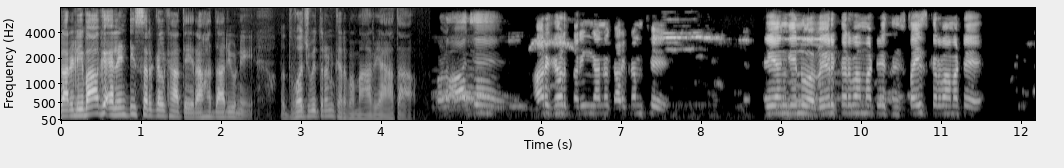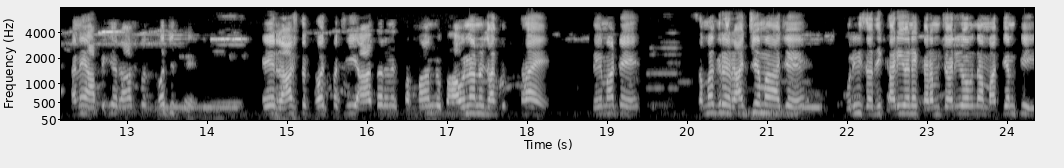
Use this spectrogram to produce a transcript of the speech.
કારડીબાગ એલએનટી સર્કલ ખાતે રાહદારીઓને ધ્વજ વિતરણ કરવામાં આવ્યા હતા. પણ આજે હર ઘર તરિંગાનો કાર્યક્રમ છે. એ અંગેનું અવેર કરવા માટે સેન્સિટાઇઝ કરવા માટે અને આપણી જે રાષ્ટ્રધ્વજ છે એ રાષ્ટ્રધ્વજ પછી આદર અને સન્માનનું, ભાવનાનું જાગૃત થાય તે માટે સમગ્ર રાજ્યમાં આજે પોલીસ અધિકારીઓ અને કર્મચારીઓના માધ્યમથી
